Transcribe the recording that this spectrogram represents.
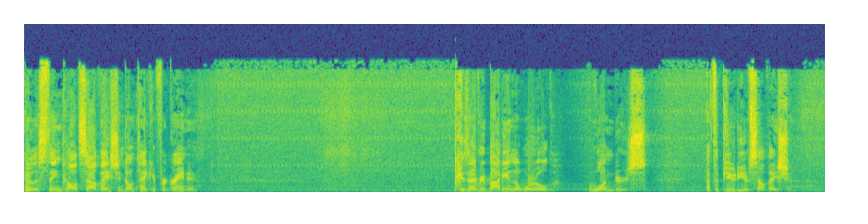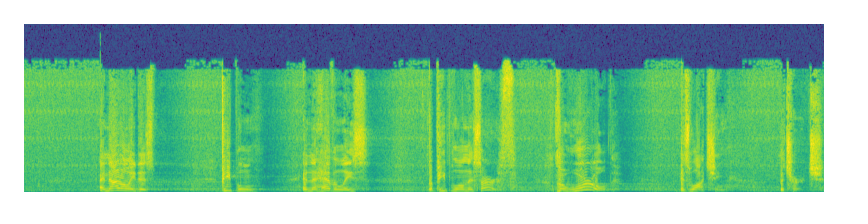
you know, this thing called salvation, don't take it for granted. Because everybody in the world wonders at the beauty of salvation. And not only does people in the heavenlies, but people on this earth. The world is watching the church.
